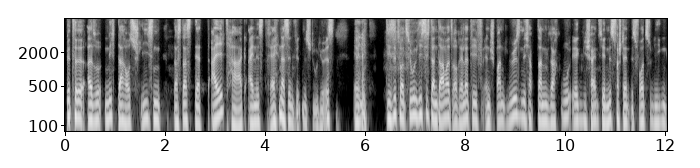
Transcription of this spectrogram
Bitte also nicht daraus schließen, dass das der Alltag eines Trainers im Fitnessstudio ist. Ähm, die Situation ließ sich dann damals auch relativ entspannt lösen. Ich habe dann gesagt, oh, irgendwie scheint hier ein Missverständnis vorzuliegen.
